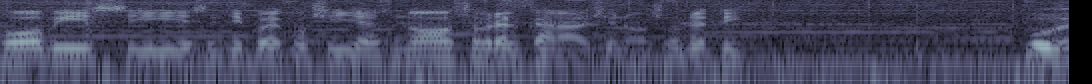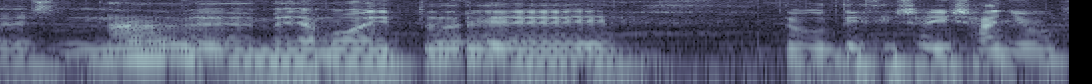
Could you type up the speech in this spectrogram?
hobbies y ese tipo de cosillas. No sobre el canal, sino sobre ti. Pues nada, me, llamo Aitor, eh, tengo 16 años.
